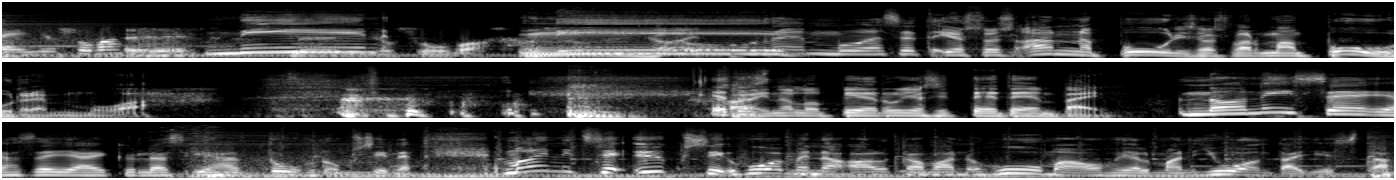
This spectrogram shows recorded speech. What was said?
Meiju Suva. Ei. Niin. Meiju Suvas. Niin. No, puuremmua. Se, jos olisi Anna Puu, niin se olisi varmaan puuremmua. Ja tos- Kainalopieru ja sitten eteenpäin. No niin se, ja se jäi kyllä ihan tuhnuksi sinne. Mainitse yksi huomenna alkavan huumaohjelman juontajista.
